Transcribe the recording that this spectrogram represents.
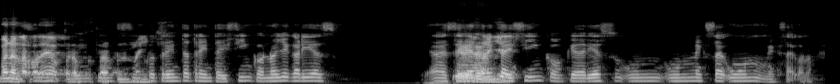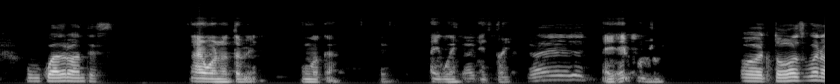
Bueno, la rodeo, de pero pues, 20, para ponerlo ahí. 25, 30, 35. No llegarías. Ah, Llega. 35. Quedarías un, un, hexa- un hexágono. Un cuadro antes. Ah, bueno, está bien. Pongo acá. Ay, güey, ahí estoy. Ay, ay, ay. Ahí, ahí. O todos, bueno,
